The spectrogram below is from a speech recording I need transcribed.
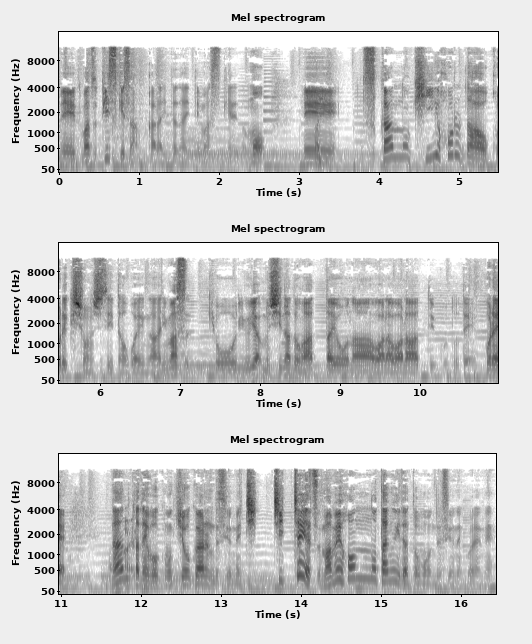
えー、まずピスケさんからいただいてますけれども、えー、はい図鑑のキーホルダーをコレクションしていた覚えがあります。恐竜や虫などがあったようなわらわらっていうことで、これ、なんかね、僕も記憶あるんですよね。ち、ちっちゃいやつ、豆本の類だと思うんですよね、これね。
